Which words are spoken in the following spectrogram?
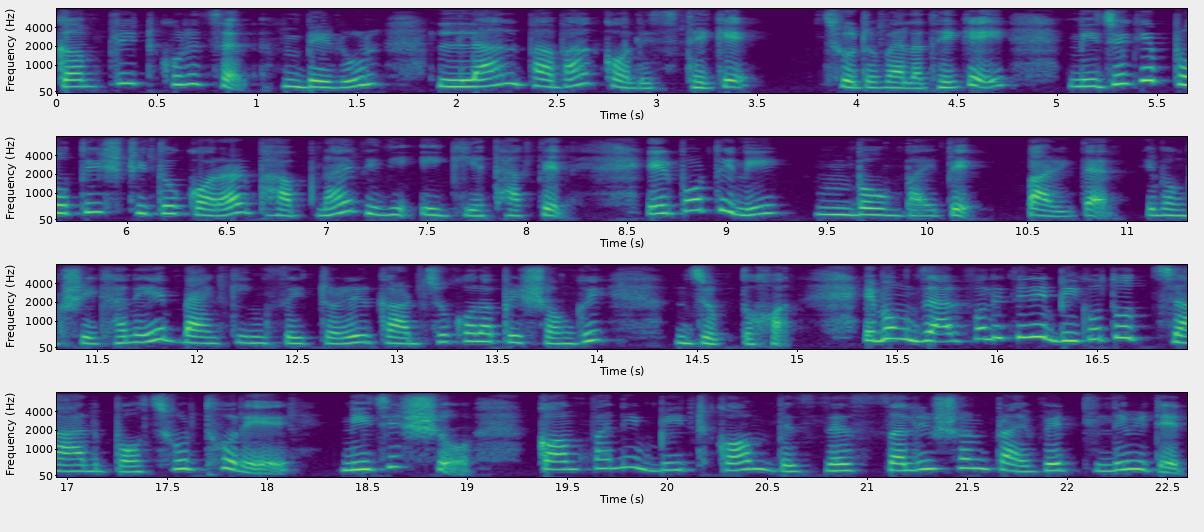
কমপ্লিট করেছেন বেরুল লাল বাবা কলেজ থেকে। ছোটবেলা থেকেই নিজেকে প্রতিষ্ঠিত করার ভাবনায় তিনি এগিয়ে থাকতেন। এরপর তিনি বোম্বাইতে পাড়ি দেন এবং সেখানে ব্যাংকিং সেক্টরের কার্যকলাপের সঙ্গে যুক্ত হন এবং যার ফলে তিনি বিগত চার বছর ধরে নিজস্ব company Bitcom business solution private limited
